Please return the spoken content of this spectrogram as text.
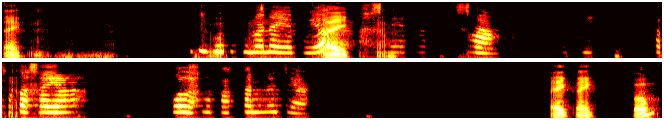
Baik. Jadi gimana ya bu ya Baik. saya Islam apakah saya boleh lupakan aja Baik, baik. Cukup.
